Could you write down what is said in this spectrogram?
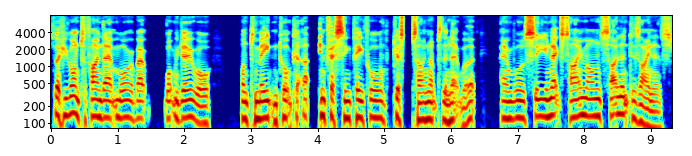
So if you want to find out more about what we do or want to meet and talk to uh, interesting people, just sign up to the network. And we'll see you next time on Silent Designers.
